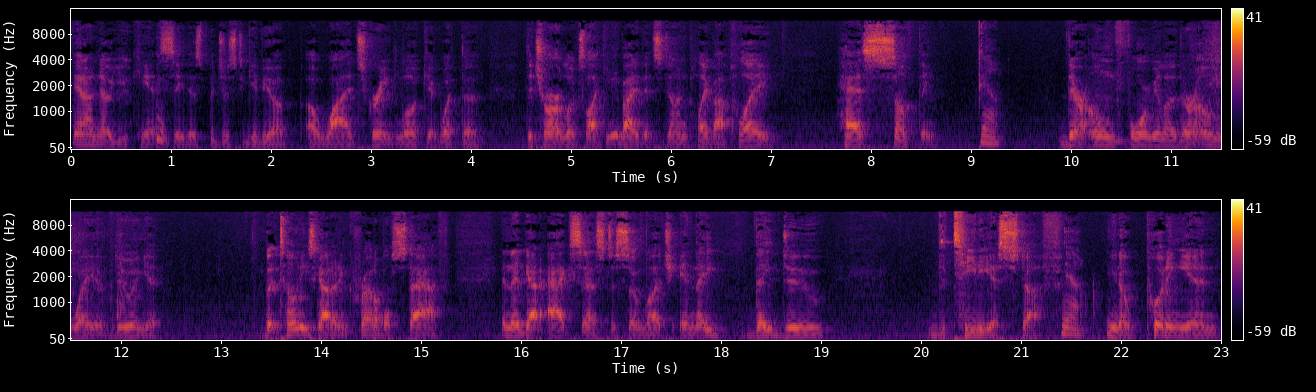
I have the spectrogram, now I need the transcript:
And I know you can't see this, but just to give you a, a widescreen look at what the, the chart looks like, anybody that's done play by play has something, Yeah. their own formula, their own way of doing it. But Tony's got an incredible staff, and they've got access to so much, and they they do the tedious stuff. Yeah. You know, putting in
